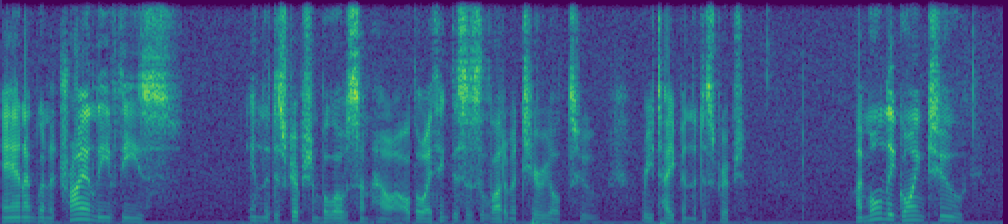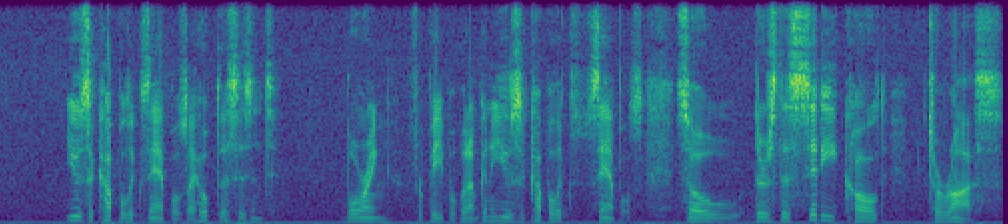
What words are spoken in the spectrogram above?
And I'm going to try and leave these in the description below somehow, although I think this is a lot of material to retype in the description. I'm only going to use a couple examples. I hope this isn't boring for people, but I'm going to use a couple examples. So there's this city called Taras,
